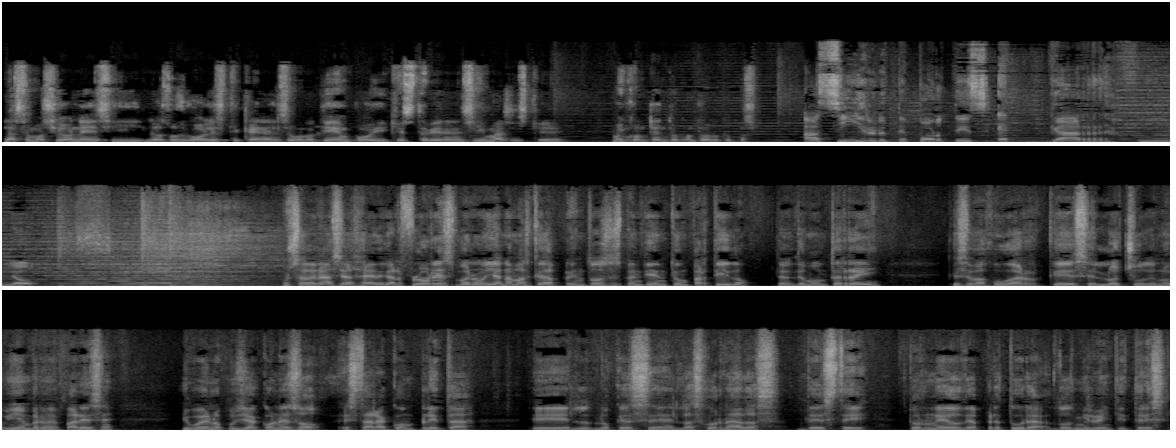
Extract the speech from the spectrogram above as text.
las emociones y los dos goles que caen en el segundo tiempo y que se te vienen encima, así es que muy contento con todo lo que pasó. Asir Deportes, Edgar Flores. Muchas gracias a Edgar Flores. Bueno, ya nada más queda entonces pendiente un partido de, Monterrey que se va a jugar, que es el 8 de noviembre, me parece. Y bueno, pues ya con eso estará completa eh, lo que es eh, las jornadas de este torneo de apertura 2023.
